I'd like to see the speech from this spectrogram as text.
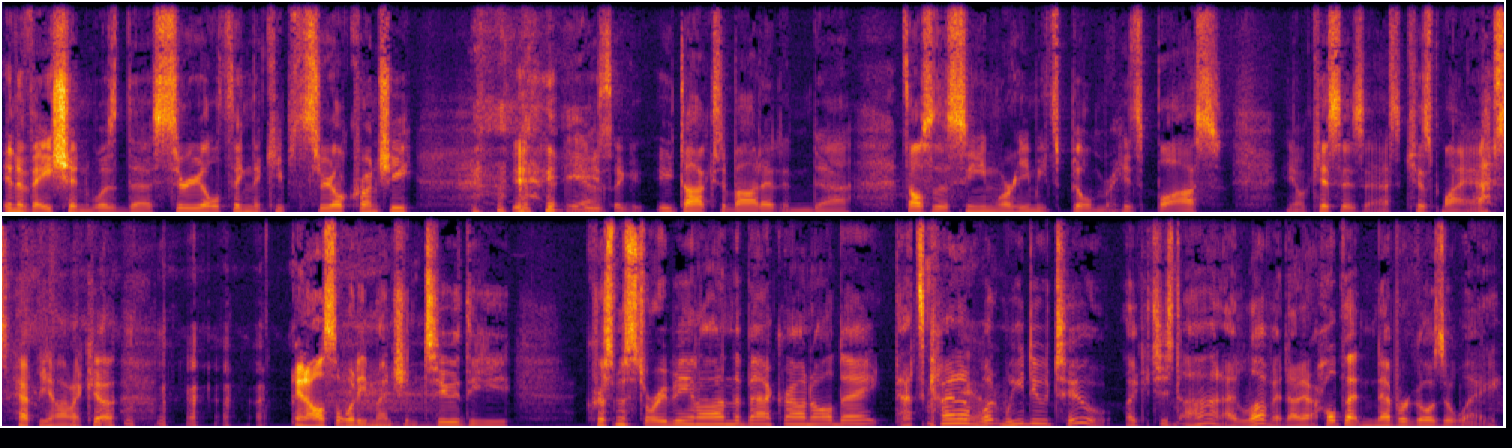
innovation was the cereal thing that keeps the cereal crunchy. He's like he talks about it, and uh, it's also the scene where he meets Bill, his boss. You know, kiss his ass, kiss my ass, happy Hanukkah. and also what he mentioned too, the Christmas story being on in the background all day. That's kind of Yeah. what we do too. Like it's just on. I love it. I hope that never goes away.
